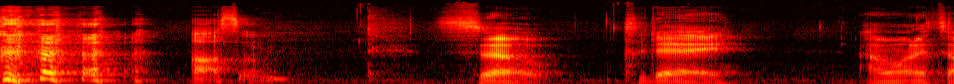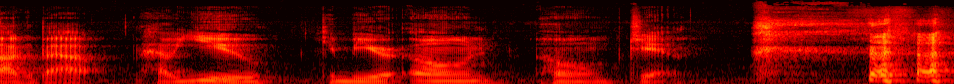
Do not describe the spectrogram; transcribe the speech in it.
awesome. So, today I want to talk about how you can be your own home gym.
